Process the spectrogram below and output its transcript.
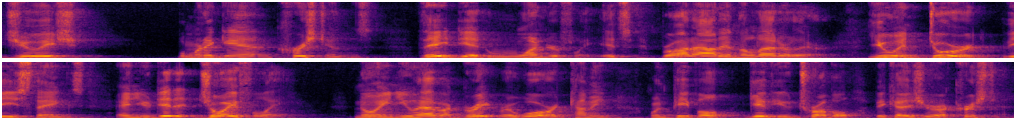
Jewish, born again Christians they did wonderfully. It's brought out in the letter there. You endured these things and you did it joyfully, knowing you have a great reward coming when people give you trouble because you're a Christian.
